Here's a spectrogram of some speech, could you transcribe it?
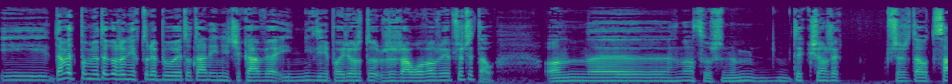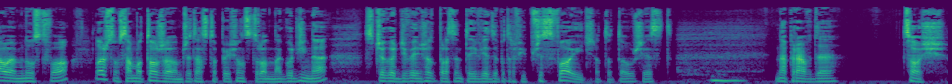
i nawet pomimo tego, że niektóre były totalnie nieciekawe i nigdy nie powiedział, że, to, że żałował, że je przeczytał on, e, no cóż, no, tych książek przeczytał całe mnóstwo. No zresztą samo to, że on czyta 150 stron na godzinę, z czego 90% tej wiedzy potrafi przyswoić, no to to już jest naprawdę coś.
